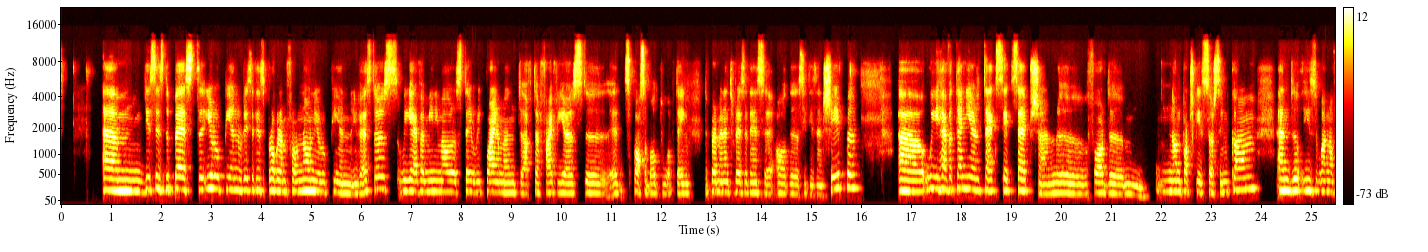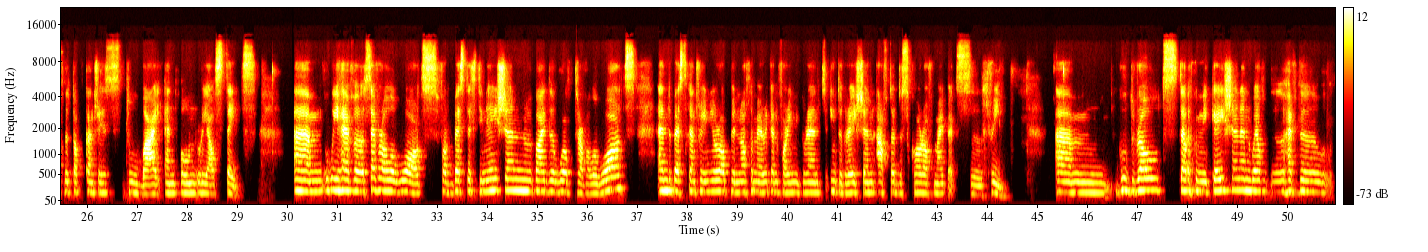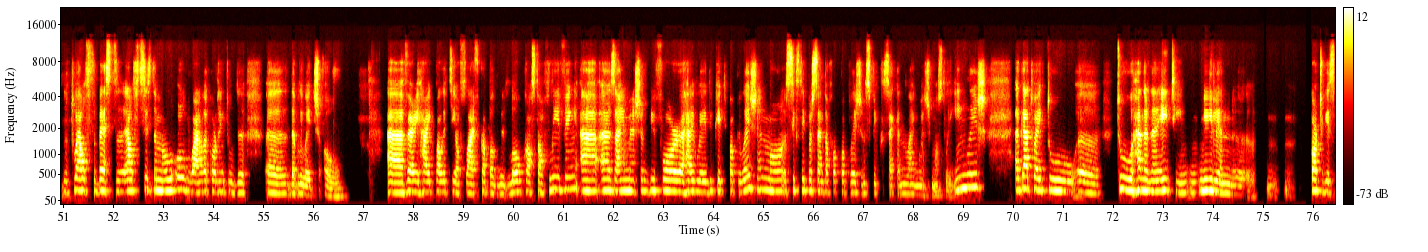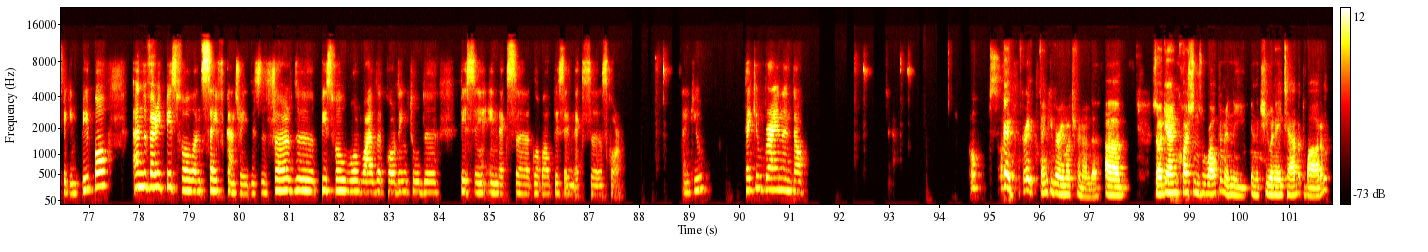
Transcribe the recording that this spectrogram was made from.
Um, this is the best European residence program for non-European investors. We have a minimal stay requirement after five years. It's possible to obtain the permanent residence uh, or the citizenship. Uh, we have a 10-year tax exception uh, for the um, non-Portuguese source income and is one of the top countries to buy and own real estates. Um, we have uh, several awards for best destination by the World Travel Awards and the best country in Europe and North American for immigrant integration after the score of MIPEX uh, 3 um, good roads, telecommunication, and we have, uh, have the, the 12th best health system worldwide according to the uh, WHO. Uh, very high quality of life coupled with low cost of living. Uh, as I mentioned before, a highly educated population, more 60% of our population speak second language, mostly English. A gateway to uh, 280 million uh, Portuguese speaking people and a very peaceful and safe country. This is the third uh, peaceful worldwide according to the Peace Index, uh, Global Peace Index uh, score. Thank you. Thank you, Brian and Doc. Oops. Okay, great. Thank you very much, Fernanda. Um, so again, questions were welcome in the in the Q and A tab at the bottom.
